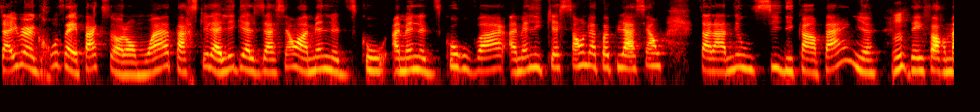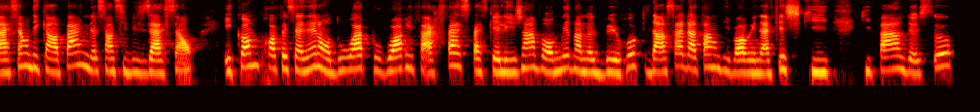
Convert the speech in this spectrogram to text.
ça a eu un gros impact selon moi parce que la légalisation amène le discours, amène le discours ouvert, amène les questions de la population. Ça a amené aussi des campagnes Hum. d'information, des campagnes de sensibilisation. Et comme professionnel, on doit pouvoir y faire face parce que les gens vont venir dans notre bureau, puis dans la salle d'attente, il va y avoir une affiche qui, parle de ça.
